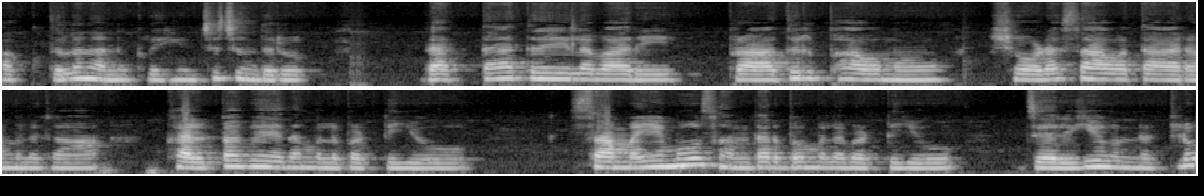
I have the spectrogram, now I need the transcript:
భక్తులను అనుగ్రహించుచుందురు. దత్తాత్రేయుల వారి ప్రాదుర్భావము షోడశావతారములుగా కల్పభేదముల బట్టియు సమయము సందర్భముల బట్టియు జరిగి ఉన్నట్లు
